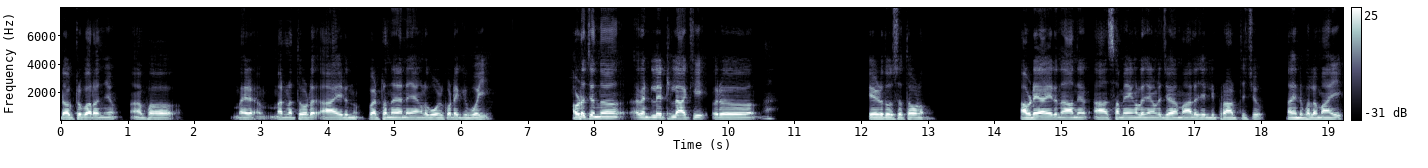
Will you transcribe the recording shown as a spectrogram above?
ഡോക്ടർ പറഞ്ഞു. അപ്പോൾ മരണത്തോട് ആയിരുന്നു. പെട്ടെന്ന് തന്നെ ഞങ്ങൾ കോഴിക്കോടേക്ക് പോയി. അവിടെ ചെന്ന് വെന്റിലേറ്ററിലാക്കി ഒരു ഏഴ് ദിവസത്തോളം. അവിടെ ആയിരുന്നു ആ ആ സമയങ്ങളിൽ ഞങ്ങൾ ജയമാല ചൊല്ലി പ്രാർത്ഥിച്ചു. അതിന്റെ ഫലമായി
